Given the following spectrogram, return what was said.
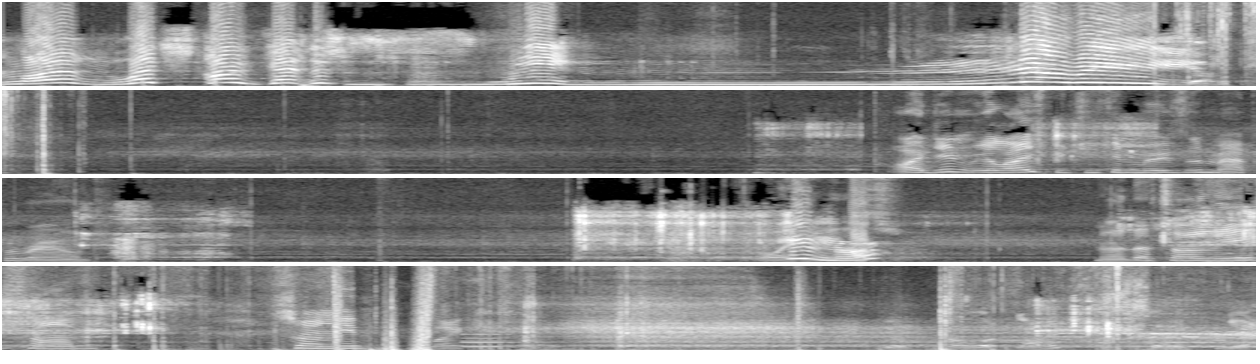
Let, let's go get this win. I didn't realize, but you can move the map around. Oh, Do you know? No, that's only if um, it's only if like your poet likes. So yeah.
